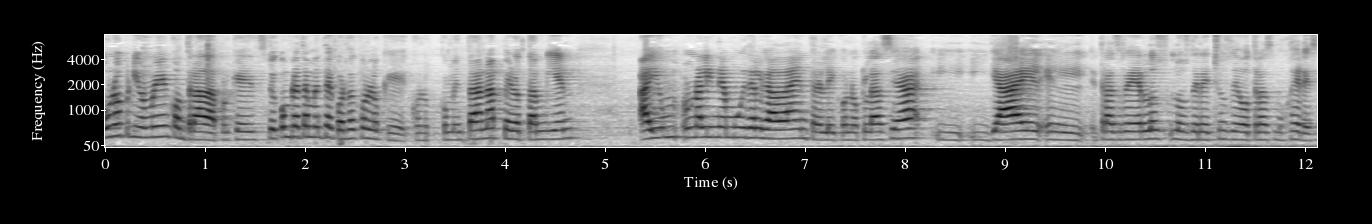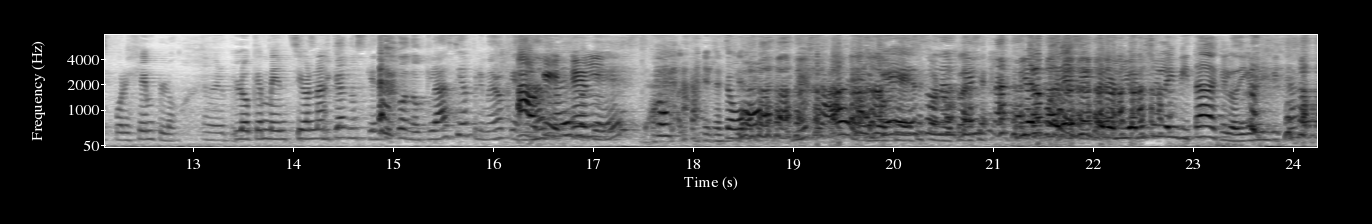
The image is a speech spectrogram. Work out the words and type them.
una opinión muy encontrada, porque estoy completamente de acuerdo con lo que, con lo que comenta Ana, pero también hay una línea muy delgada entre la iconoclasia y, ya el, el transgredir los, los, derechos de otras mujeres. Por ejemplo, ver, lo que menciona... Explícanos qué es iconoclasia, primero que ah, nada. Okay, ¿Sabes el, lo que es? No, no sabes lo que es iconoclasia. Yo lo podría decir, pero yo no soy la invitada, que lo diga la invitada.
